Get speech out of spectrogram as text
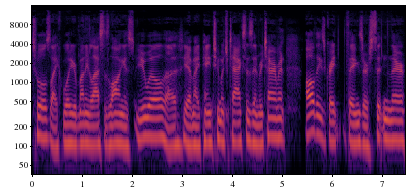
tools like Will Your Money Last as Long as You Will? Uh, yeah, am I paying too much taxes in retirement? All these great things are sitting there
